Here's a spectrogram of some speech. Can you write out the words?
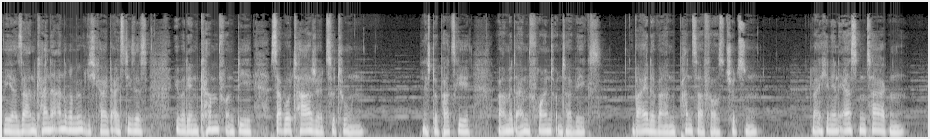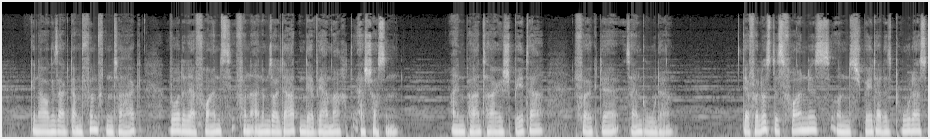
Wir sahen keine andere Möglichkeit, als dieses über den Kampf und die Sabotage zu tun. Nistopatsky war mit einem Freund unterwegs. Beide waren Panzerfaustschützen. Gleich in den ersten Tagen, genauer gesagt am fünften Tag, wurde der Freund von einem Soldaten der Wehrmacht erschossen. Ein paar Tage später folgte sein Bruder. Der Verlust des Freundes und später des Bruders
